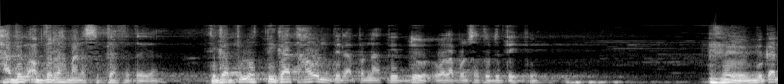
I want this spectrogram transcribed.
Habib Abdurrahman Segaf itu ya. 33 tahun tidak pernah tidur walaupun satu detik pun. Bukan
